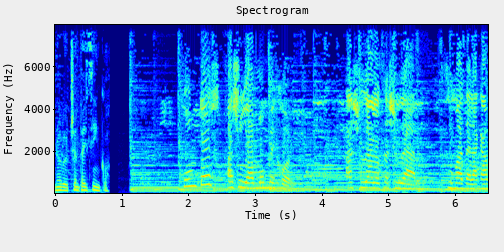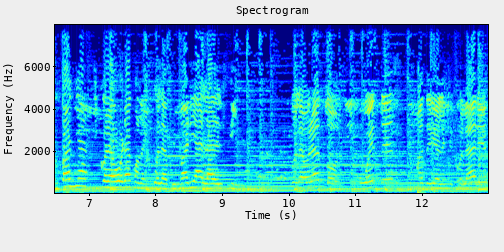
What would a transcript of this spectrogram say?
906985. Juntos ayudamos mejor. Ayúdanos a ayudar. Sumate a la campaña y colabora con la escuela primaria La Delfina. Colabora con juguetes, materiales escolares,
